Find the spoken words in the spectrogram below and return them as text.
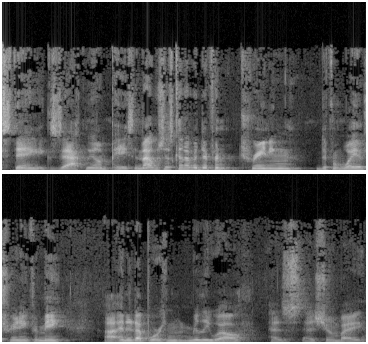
staying exactly on pace. And that was just kind of a different training, different way of training for me. Uh, ended up working really well, as, as shown by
